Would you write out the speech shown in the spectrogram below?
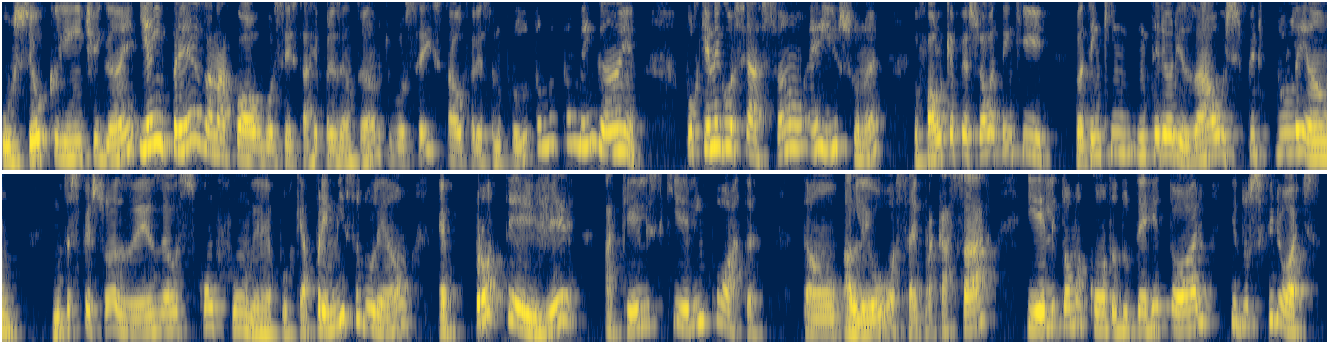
o seu cliente ganha e a empresa na qual você está representando, que você está oferecendo produto, também, também ganha. Porque negociação é isso, né? Eu falo que a pessoa ela tem que, ela tem que interiorizar o espírito do leão. Muitas pessoas, às vezes, elas se confundem, né? Porque a premissa do leão é proteger aqueles que ele importa. Então, a leoa sai para caçar e ele toma conta do território e dos filhotes,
